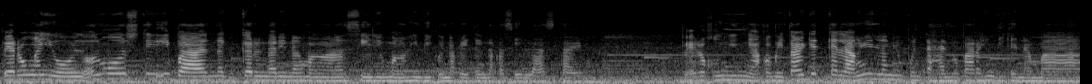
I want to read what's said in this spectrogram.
Pero ngayon, almost yung iba nagkaroon na rin ng mga sale yung mga hindi ko nakita nakasale last time. Pero kung yun nga, kung may target ka lang, yun lang yung puntahan mo para hindi ka na ma,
